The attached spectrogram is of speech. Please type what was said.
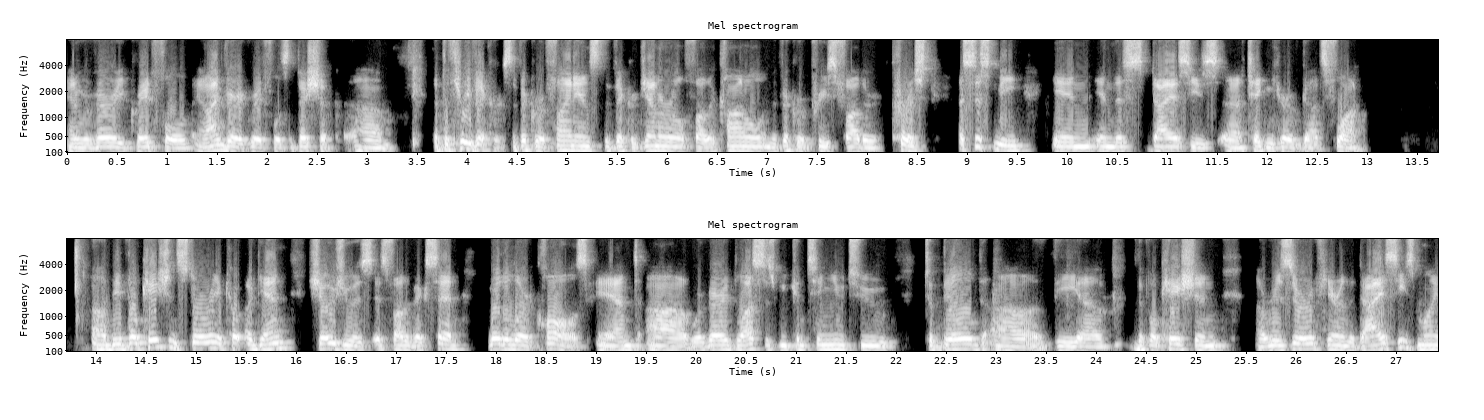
And we're very grateful, and I'm very grateful as the bishop, um, that the three vicars, the vicar of finance, the vicar general, Father Connell, and the vicar of priest, Father Kirst, assist me in, in this diocese uh, taking care of God's flock. Uh, the vocation story, again, shows you, as, as Father Vic said, where the Lord calls. And uh, we're very blessed as we continue to to build uh, the, uh, the vocation uh, reserve here in the diocese. My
